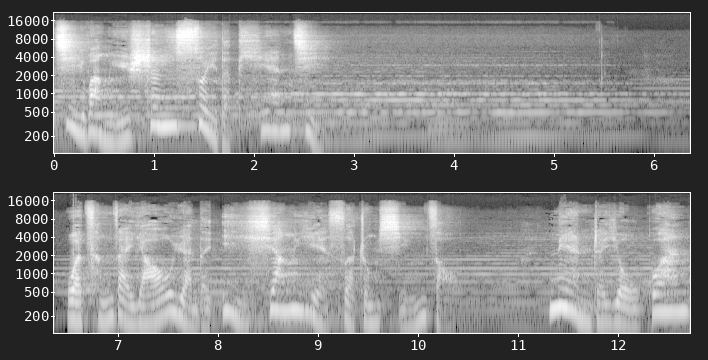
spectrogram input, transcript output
寄望于深邃的天际。我曾在遥远的异乡夜色中行走，念着有关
